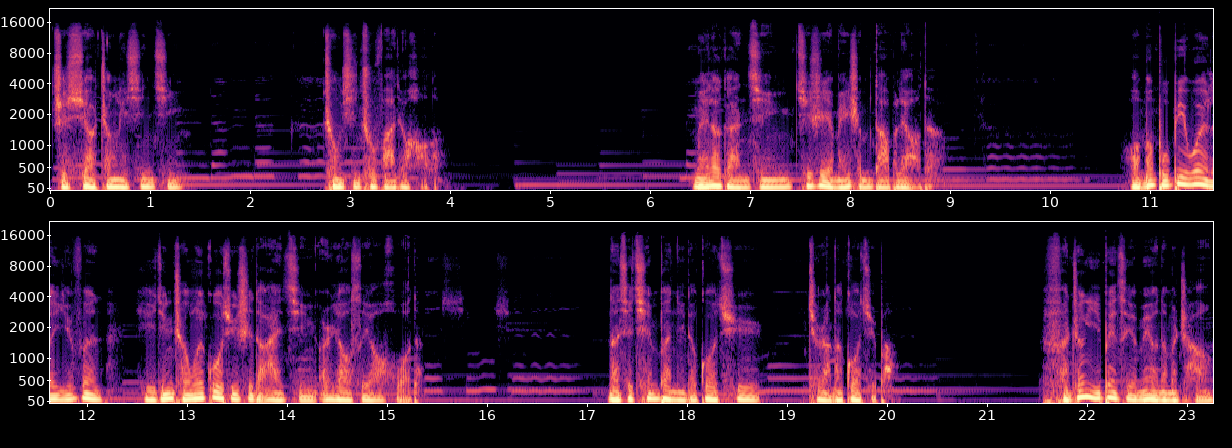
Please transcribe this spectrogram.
只需要整理心情，重新出发就好了。没了感情，其实也没什么大不了的。我们不必为了一份已经成为过去式的爱情而要死要活的。那些牵绊你的过去，就让它过去吧。反正一辈子也没有那么长，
